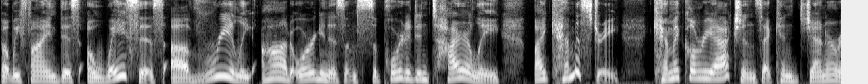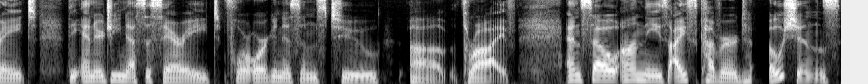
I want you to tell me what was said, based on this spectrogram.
But we find this oasis of really odd organisms supported entirely by chemistry chemical reactions that can generate the energy necessary for organisms to uh, thrive. And so, on these ice covered oceans,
